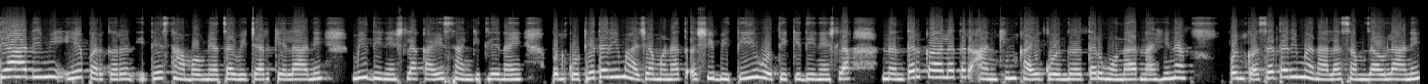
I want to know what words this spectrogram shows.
त्याआधी मी हे प्रकरण इथेच थांबवण्याचा विचार केला आणि मी दिनेशला काहीच सांगितले नाही. पण कुठेतरी माझ्या मनात अशी भीतीही होती की दिनेशला नंतर कळलं तर आणखीन काही गोंधळ तर होणार नाही ना? पण कसं तरी मनाला समजावलं आणि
